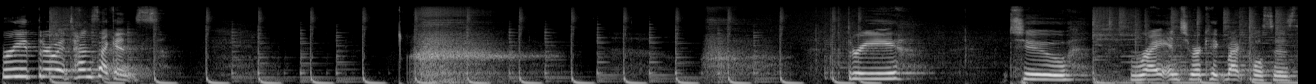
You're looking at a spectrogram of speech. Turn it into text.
Breathe through it, 10 seconds. Three, two, right into our kickback pulses.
